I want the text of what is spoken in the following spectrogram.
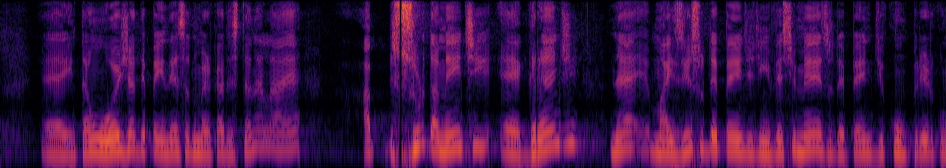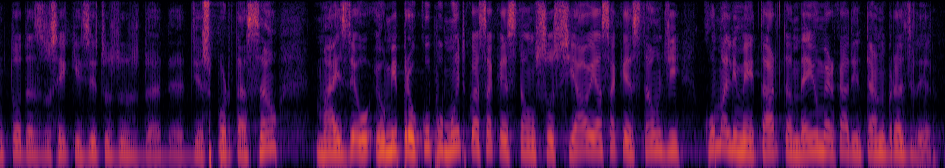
então, hoje, a dependência do mercado externo ela é absurdamente grande, né? mas isso depende de investimentos, depende de cumprir com todos os requisitos do, de exportação, mas eu, eu me preocupo muito com essa questão social e essa questão de como alimentar também o mercado interno brasileiro.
